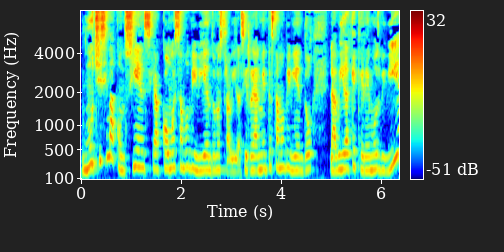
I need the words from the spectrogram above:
muchísima conciencia cómo estamos viviendo nuestra vida, si realmente estamos viviendo la vida que queremos vivir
